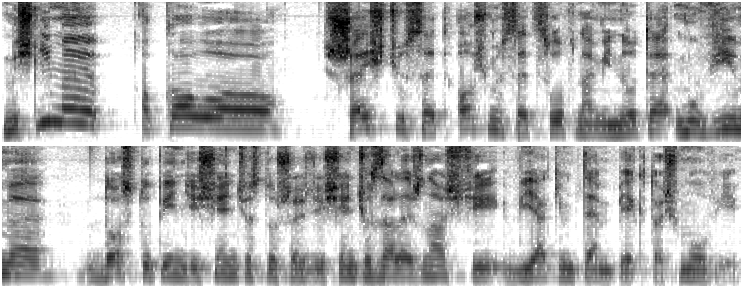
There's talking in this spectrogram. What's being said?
Myślimy około 600-800 słów na minutę, mówimy do 150-160, w zależności w jakim tempie ktoś mówi.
